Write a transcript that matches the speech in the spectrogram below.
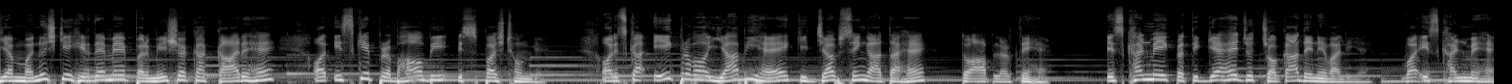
यह मनुष्य के हृदय में परमेश्वर का कार्य है और इसके प्रभाव भी स्पष्ट होंगे। और इसका एक प्रभाव यह भी है कि जब सिंह आता है तो आप लड़ते हैं। इस खंड में एक प्रतिज्ञा है जो चौंका देने वाली है। वह इस खंड में है।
